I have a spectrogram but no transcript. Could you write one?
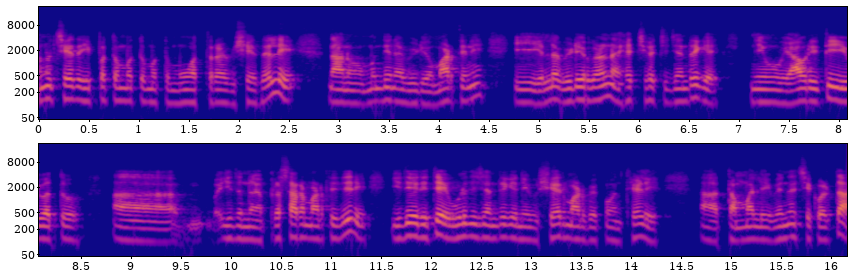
ಅನುಚ್ಛೇದ ಇಪ್ಪತ್ತೊಂಬತ್ತು ಮತ್ತು ಮೂವತ್ತರ ವಿಷಯದಲ್ಲಿ ನಾನು ಮುಂದಿನ ವಿಡಿಯೋ ಮಾಡ್ತೀನಿ. ಈ ಎಲ್ಲ ವಿಡಿಯೋಗಳನ್ನ ಹೆಚ್ಚು ಹೆಚ್ಚು ಜನರಿಗೆ ನೀವು ಯಾವ ರೀತಿ ಇವತ್ತು ಇದನ್ನು ಪ್ರಸಾರ ಮಾಡ್ತಿದ್ದೀರಿ, ಇದೇ ರೀತಿ ಉಳಿದ ಜನರಿಗೆ ನೀವು ಶೇರ್ ಮಾಡಬೇಕು ಅಂಥೇಳಿ ತಮ್ಮಲ್ಲಿ ವಿನಂತಿಸಿಕೊಳ್ತಾ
